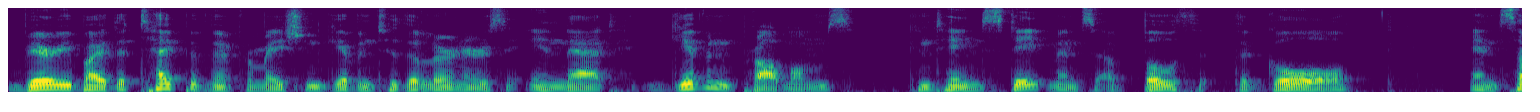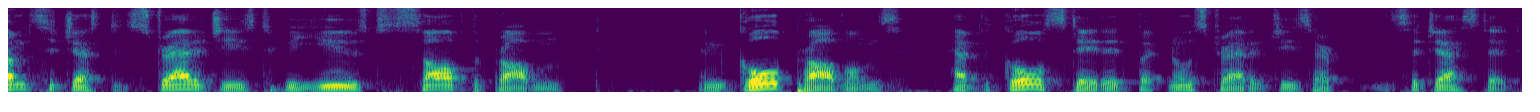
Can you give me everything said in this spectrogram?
vary by the type of information given to the learners in that given problems contain statements of both the goal and some suggested strategies to be used to solve the problem, and goal problems have the goal stated but no strategies are suggested.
